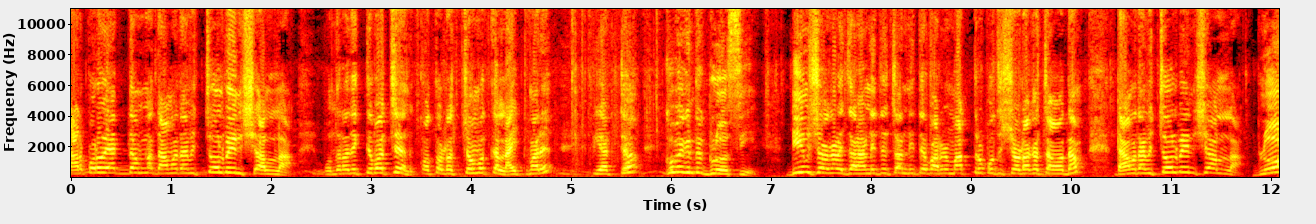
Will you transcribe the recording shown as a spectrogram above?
তারপরেও একদম না দামাদামি চলবে ইনশাল্লাহ বন্ধুরা দেখতে পাচ্ছেন কতটা চমৎকার লাইট মারে পেয়ারটা। খুবই কিন্তু গ্লোসি ডিম সহকারে যারা নিতে চান, নিতে পারবেন মাত্র পঁচিশশো টাকা চাওয়া দাম। দামে দামি চলবে ইনশাল্লাহ ব্লু,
